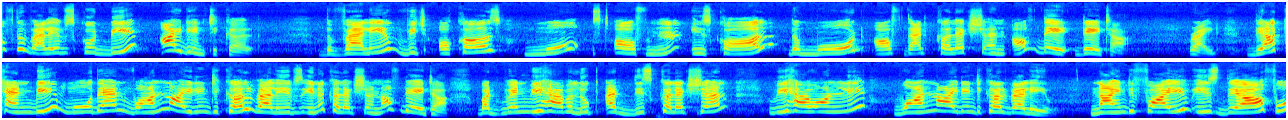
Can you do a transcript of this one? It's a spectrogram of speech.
of the values could be identical. The value which occurs most often is called the mode of that collection of data. Right. There can be more than one identical values in a collection of data. But when we have a look at this collection, we have only one identical value. 95 is there for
